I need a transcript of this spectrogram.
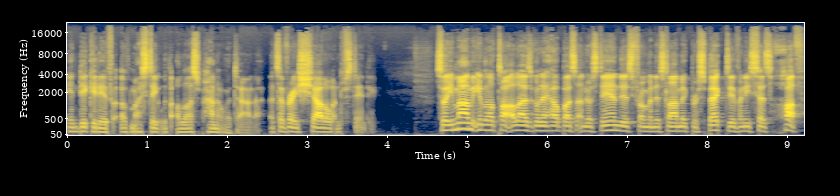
indicative of my state with Allah subhanahu wa ta'ala. That's a very shallow understanding. So Imam Ibn Atta'Allah is going to help us understand this from an Islamic perspective. And he says khaf.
